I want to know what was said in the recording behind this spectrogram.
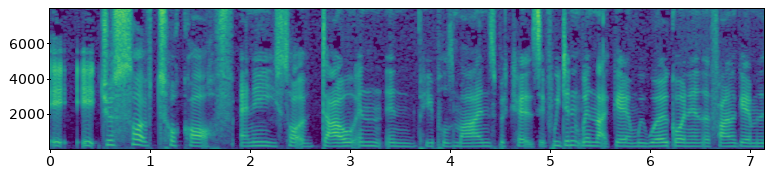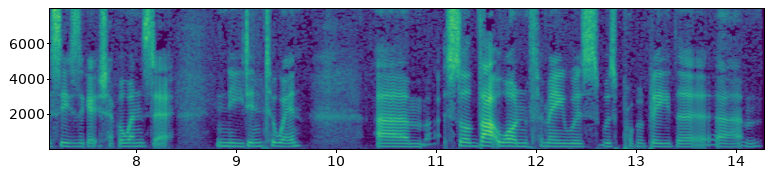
it, it just sort of took off any sort of doubt in, in people's minds because if we didn't win that game, we were going into the final game of the season against Sheffield Wednesday needing to win. Um, so that one for me was was probably the um,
